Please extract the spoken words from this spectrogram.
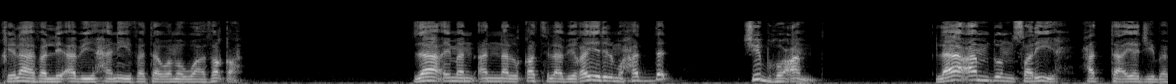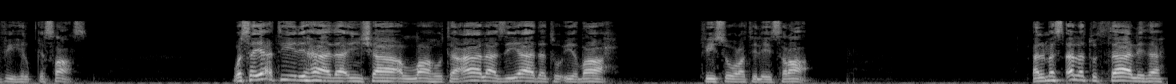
خلافا لأبي حنيفة ومن وافقه زاعما أن القتل بغير المحدد شبه عمد. لا عمد صريح حتى يجب فيه القصاص. وسيأتي لهذا إن شاء الله تعالى زيادة إيضاح في سورة الإسراء. المسألة الثالثة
